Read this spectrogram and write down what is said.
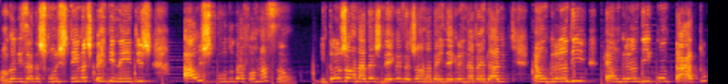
organizadas com os temas pertinentes ao estudo da formação. Então, as Jornadas Negras, as Jornadas Negras, na verdade, é um grande, é um grande contato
